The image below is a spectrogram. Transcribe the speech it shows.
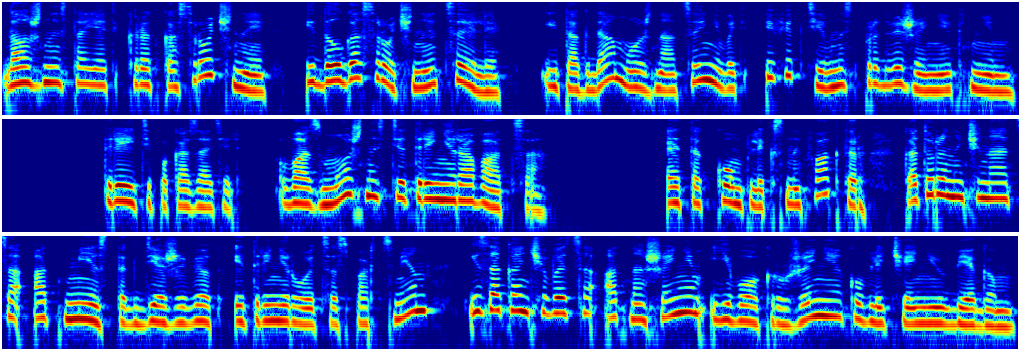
должны стоять краткосрочные и долгосрочные цели – и тогда можно оценивать эффективность продвижения к ним. Третий показатель – возможности тренироваться. Это комплексный фактор, который начинается от места, где живет и тренируется спортсмен, и заканчивается отношением его окружения к увлечению бегом.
